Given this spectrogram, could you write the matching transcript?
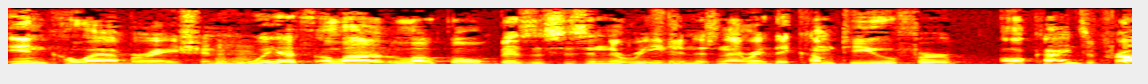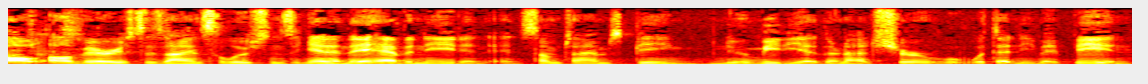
in collaboration Mm-hmm. with a lot of the local businesses in the region, isn't that right? They come to you for all kinds of all, projects. all various design solutions again, and they have a need, and, and sometimes being new media, they're not sure what, what that need might be. And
